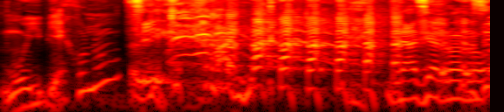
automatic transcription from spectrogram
muy viejo, ¿no? Sí. Gracias, Rorro. Sí.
